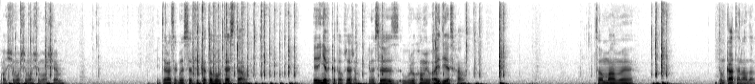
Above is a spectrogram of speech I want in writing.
8888 i teraz jakbym sobie wykatował testa. Nie, nie wykatował, przepraszam. Jakbym sobie uruchomił IDSH to mamy tą katę nadal.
